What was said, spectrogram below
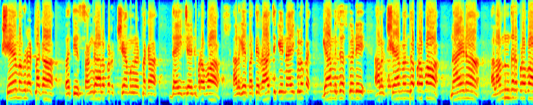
క్షేమంగా ప్రతి సంఘాల కూడా దయచేయండి ప్రభా. అలాగే ప్రతి రాజకీయ నాయకులు జ్ఞాపం చేసుకోండి వాళ్ళ క్షేమంగా ప్రభా. నాయన వాళ్ళందరూ ప్రభా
